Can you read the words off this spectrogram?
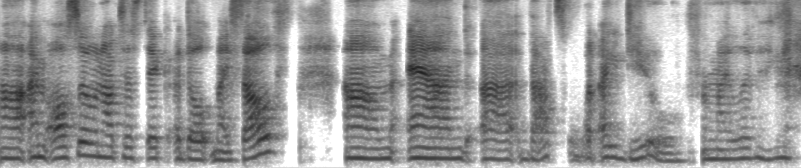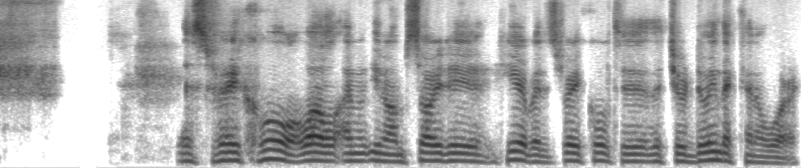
Uh, I'm also an autistic adult myself, um, and uh, that's what I do for my living. that's very cool. Well, I'm you know I'm sorry to hear, but it's very cool to that you're doing that kind of work.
